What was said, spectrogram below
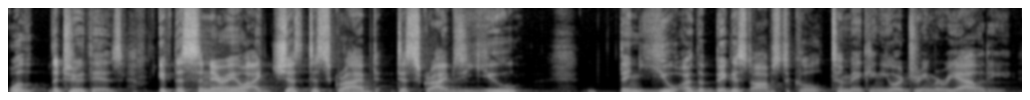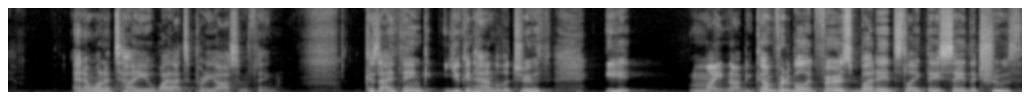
Well, the truth is, if the scenario I just described describes you, then you are the biggest obstacle to making your dream a reality. And I want to tell you why that's a pretty awesome thing. Because I think you can handle the truth. It might not be comfortable at first, but it's like they say the truth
